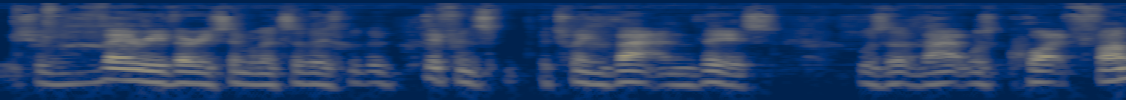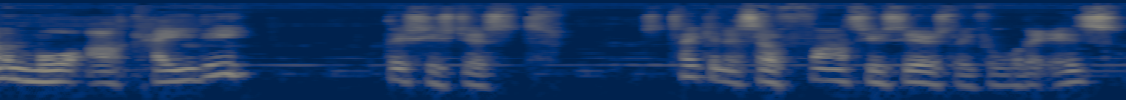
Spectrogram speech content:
which was very, very similar to this. But the difference between that and this was that that was quite fun and more arcadey. This is just it's taking itself far too seriously for what it is.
